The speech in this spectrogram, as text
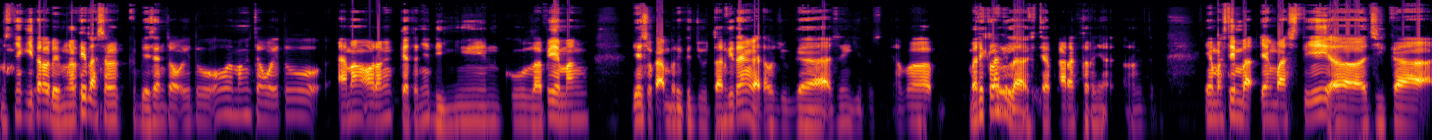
maksudnya kita lebih mengerti lah soal kebiasaan cowok itu oh emang cowok itu emang orangnya kelihatannya dingin cool tapi emang dia suka beri kejutan kita nggak tahu juga sih gitu apa balik lagi lah setiap karakternya. Orang itu. yang pasti mbak yang pasti eh, jika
